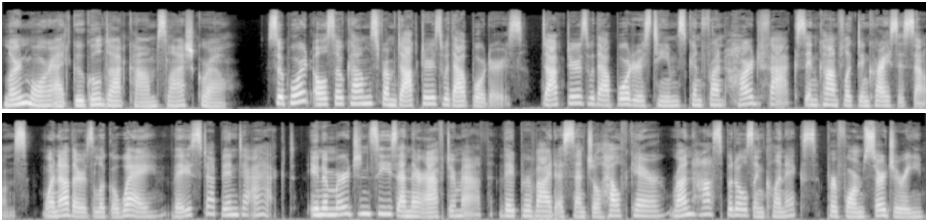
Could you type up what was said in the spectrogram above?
Learn more at google.com/slash grow. Support also comes from Doctors Without Borders. Doctors Without Borders teams confront hard facts in conflict and crisis zones. When others look away, they step in to act. In emergencies and their aftermath, they provide essential healthcare, run hospitals and clinics, perform surgery,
